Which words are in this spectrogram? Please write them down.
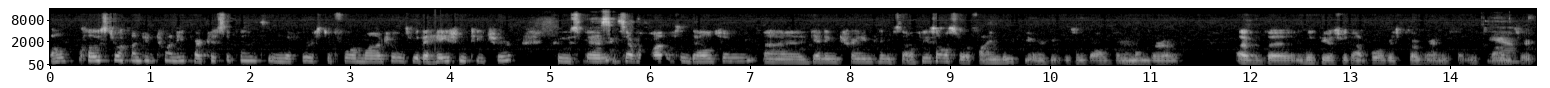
oh, close to 120 participants in the first of four modules with a Haitian teacher who spent several months in Belgium uh, getting trained himself. He's also a fine luthier. He was involved in a mm. number of, of the Luthiers Without Borders programs that we sponsored.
